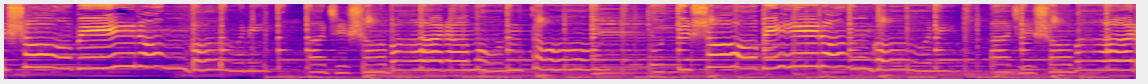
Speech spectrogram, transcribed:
আজ সবার মন্ত্র আজ সবার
